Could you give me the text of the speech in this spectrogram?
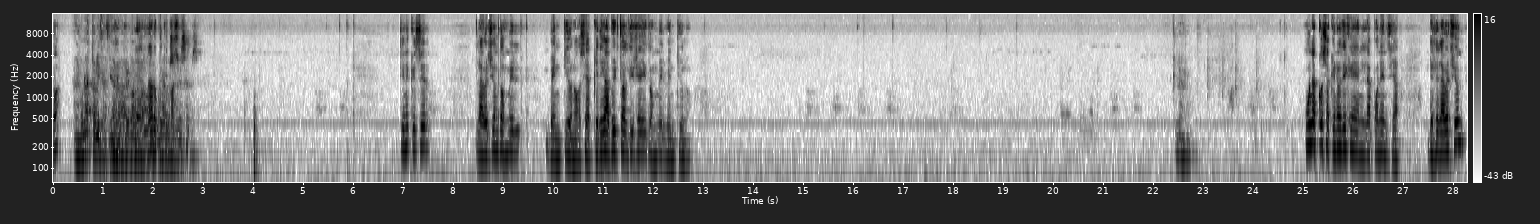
¿Va? ¿Alguna actualización o algo? ¿no? Claro que te pasa. Tiene que ser la versión 2021, o sea, que diga Virtual DJ 2021. Claro. Una cosa que no dije en la ponencia, desde la versión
